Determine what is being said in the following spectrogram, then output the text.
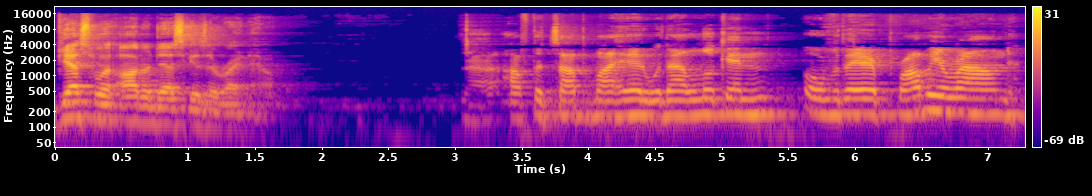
Guess what Autodesk is at right now? Uh, off the top of my head, without looking over there, probably around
